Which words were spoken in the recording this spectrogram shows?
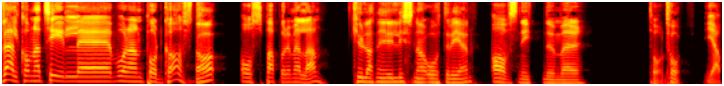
Välkomna till eh, våran podcast, Ja, Oss pappor emellan. kul att ni lyssnar återigen. Avsnitt nummer 12. 12. Ja.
